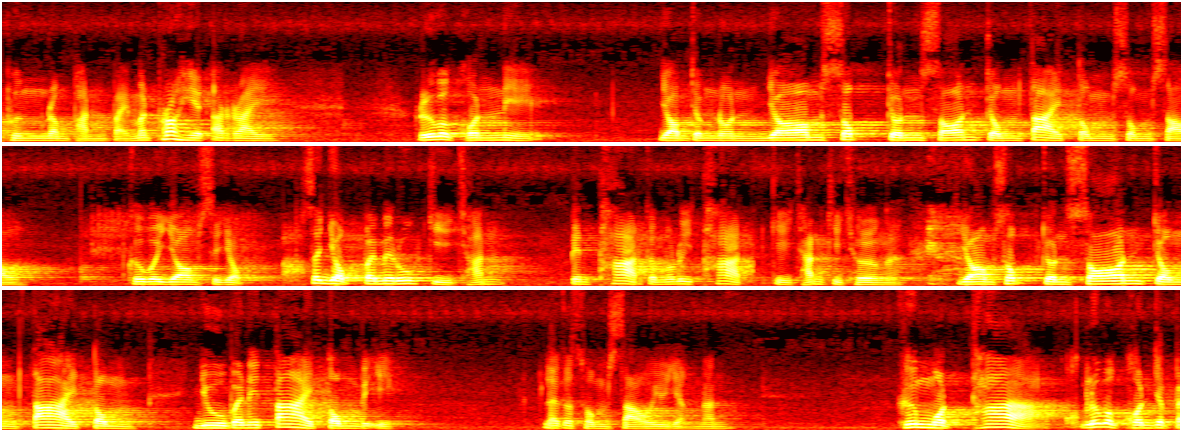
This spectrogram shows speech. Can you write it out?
ำพึงรำพันไป มันเพราะเหตุอะไร หรือว่าคนนี่ยอมจำนนยอมซบจนซ้อนจมใต้ตมสมเศร้าคือว่ายอมสยบ สยบไปไม่รู้กี่ชั้น เป็นทาสก็ไม่รู้ทาสกี่ชั้นกี่เชิงอะยอมซบจนซ้อนจมใต้ตม อยู่ไปในใต้ตมไปอีก แล้วก็สมเศร้าอยู่อย่างนั้น คือหมดท่าหรือว่าคนจะไป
